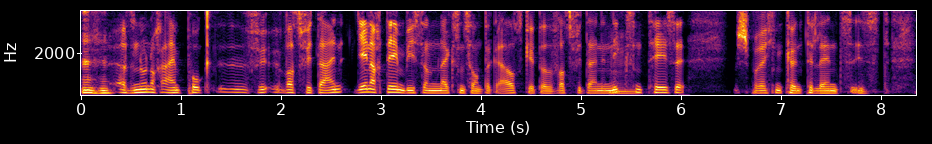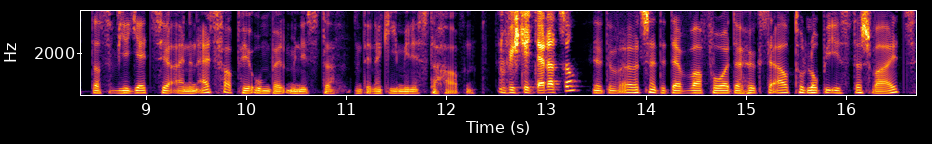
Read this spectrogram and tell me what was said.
Mhm. Also nur noch ein Punkt, äh, für, was für dein, je nachdem, wie es am nächsten Sonntag ausgeht, oder was für deine mhm. Nixon-These sprechen könnte, Lenz, ist, dass wir jetzt ja einen SVP-Umweltminister und Energieminister haben. Und wie steht der dazu? Der, der war vorher der höchste Autolobbyist der Schweiz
